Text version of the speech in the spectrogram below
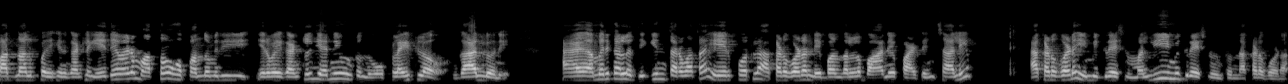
పద్నాలుగు పదిహేను గంటలు ఏదేమైనా మొత్తం ఒక పంతొమ్మిది ఇరవై గంటల జర్నీ ఉంటుంది ఒక ఫ్లైట్లో గాల్లోని అమెరికాలో దిగిన తర్వాత ఎయిర్పోర్ట్లో అక్కడ కూడా నిబంధనలు బాగానే పాటించాలి. అక్కడ కూడా ఇమిగ్రేషన్ మళ్ళీ ఇమిగ్రేషన్ ఉంటుంది అక్కడ కూడా.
